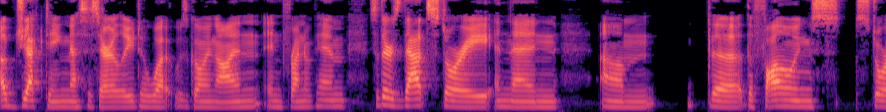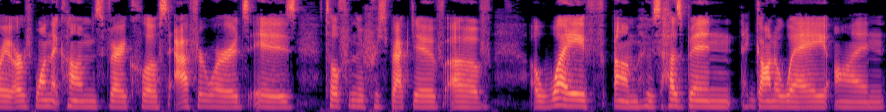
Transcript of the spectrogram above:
objecting necessarily to what was going on in front of him so there's that story and then um the the following s- story or one that comes very close afterwards is told from the perspective of a wife um, whose husband had gone away on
